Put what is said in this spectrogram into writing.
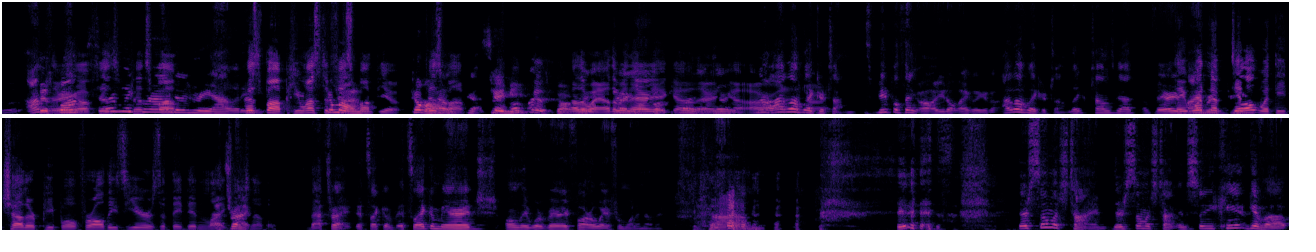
Pessimistic. I'm Fist There you go. bump? Fist, firmly fist grounded bump. in reality. Fist bump. He wants to Come fist on. bump you. Come Fist on, bump. Yeah, so- Jamie, oh, fist bump. Other way. Other way. There There you you go. go. There There you you go. go. All No, I love all Laker right. Tom. People think, oh, you don't like Laker Tom. I love Laker Tom. Laker Tom's got a very. They wouldn't vibrant have team. dealt with each other, people, for all these years if they didn't like That's right. each other. That's right. It's like a it's like a marriage, only we're very far away from one another. Um, it is. There's so much time. There's so much time, and so you can't give up.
